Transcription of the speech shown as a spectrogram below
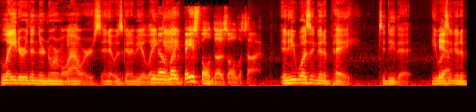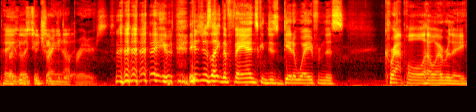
later than their normal hours, and it was going to be a late You know, game, like baseball does all the time. and he wasn't going to pay to do that. He Yeah, wasn't going to pay but he was like the train operators. he, was, he was just like the fans can just get away from this crap hole however they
